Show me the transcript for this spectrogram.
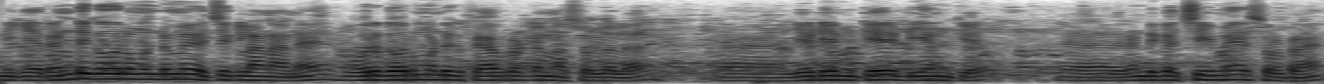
இன்றைக்கி ரெண்டு கவர்மெண்ட்டுமே வச்சுக்கலாம் நான். ஒரு கவர்மெண்ட்டுக்கு ஃபேவரட்னு நான் சொல்லலை. ஏடிஎம்கே டிஎம்கே ரெண்டு கட்சியுமே சொல்கிறேன்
